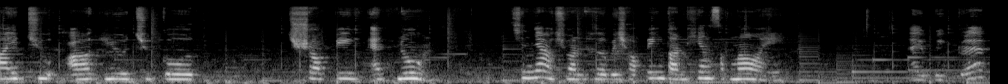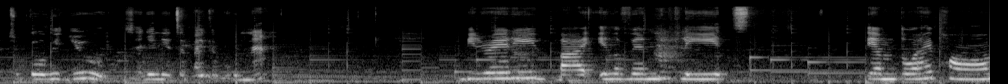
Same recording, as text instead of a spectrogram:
like to ask you to go shopping at noon ฉันอยากชวนเธอไปช้อปปิ้งตอนเที่ยงสักหน่อย I'd be glad to go with you ฉันยินดีจะไปกับคุณนะ Be ready by 11 please เตรียมตัวให้พร้อม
